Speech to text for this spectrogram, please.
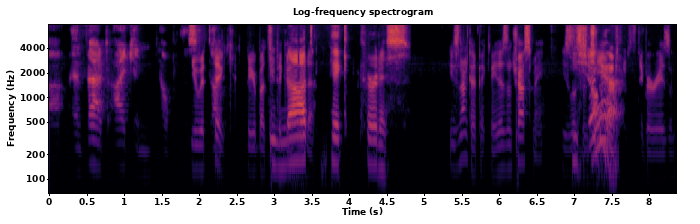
uh, in fact, I can help with this. You would Double- think, but you're about to Do pick a not Hoda. pick Curtis. He's not gonna pick me. He doesn't trust me. He's He listening to you Yeah. for some stupid reason.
